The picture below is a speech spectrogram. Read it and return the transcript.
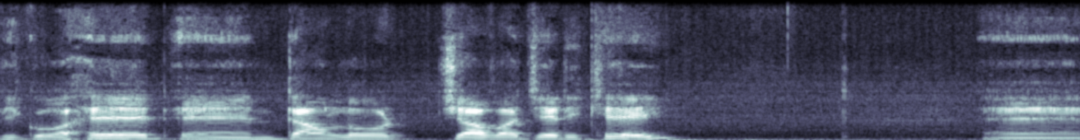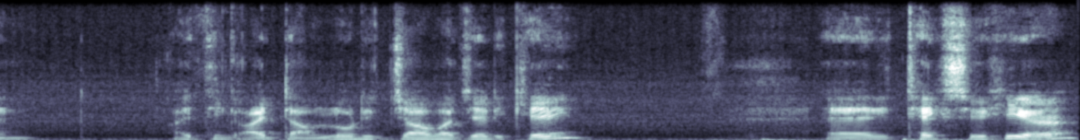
we go ahead and download java jdk and i think i downloaded java jdk and it takes you here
